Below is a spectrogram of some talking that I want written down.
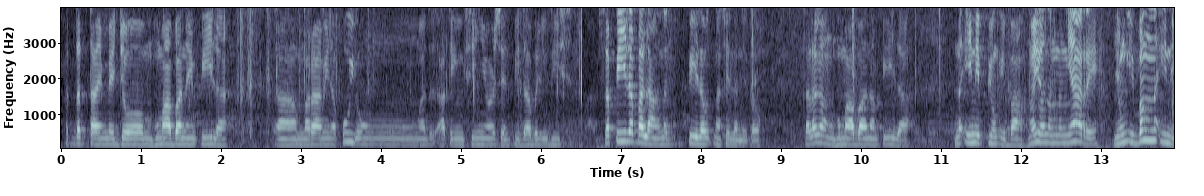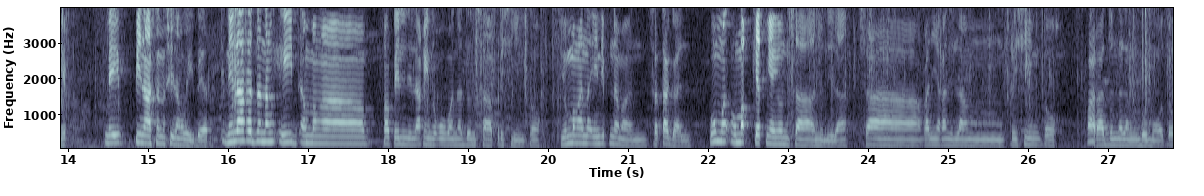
at that time, medyo humaba na yung pila. Ah, marami na po yung ating seniors and PWDs. Sa pila pa lang, nag-peel out na sila nito. Talagang humaba ng pila. Nainip yung iba. Ngayon, ang nangyari, yung ibang nainip, may pinasa na silang waiver. Nilakad na ng aid ang mga papel nila, kinukuha na doon sa presinto. Yung mga nainip naman, sa tagal, uma- umakyat ngayon sa ano nila, sa kanya-kanilang presinto para doon na lang bumoto.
